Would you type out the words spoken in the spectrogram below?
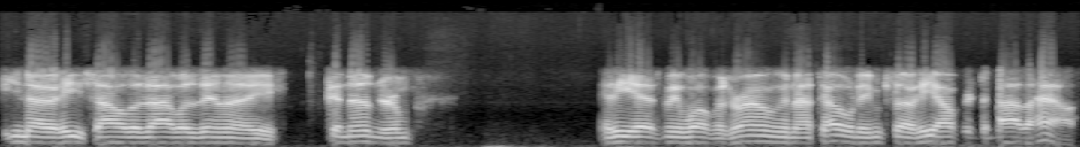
you know he saw that I was in a conundrum, and he asked me what was wrong, and I told him. So he offered to buy the house,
